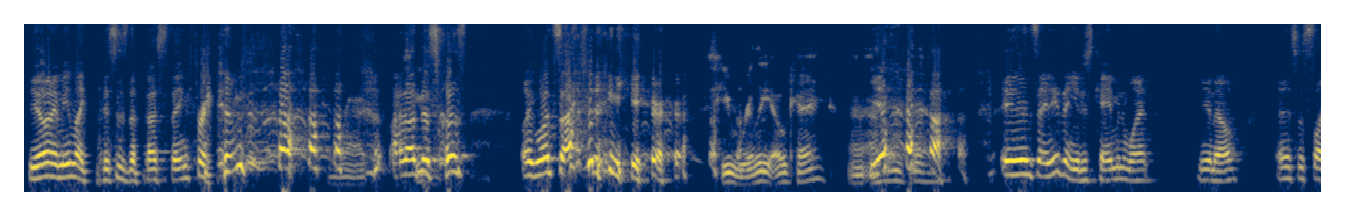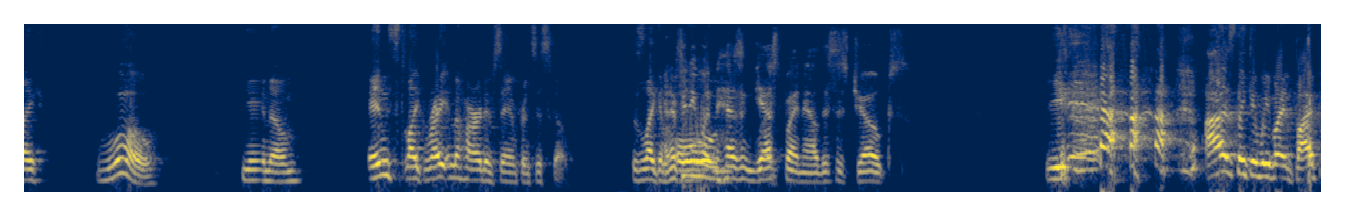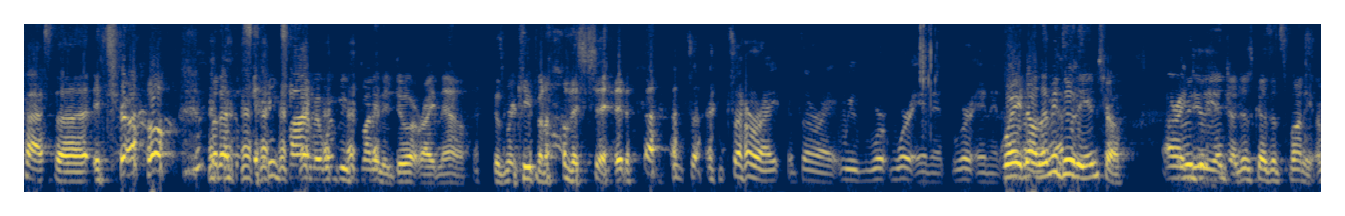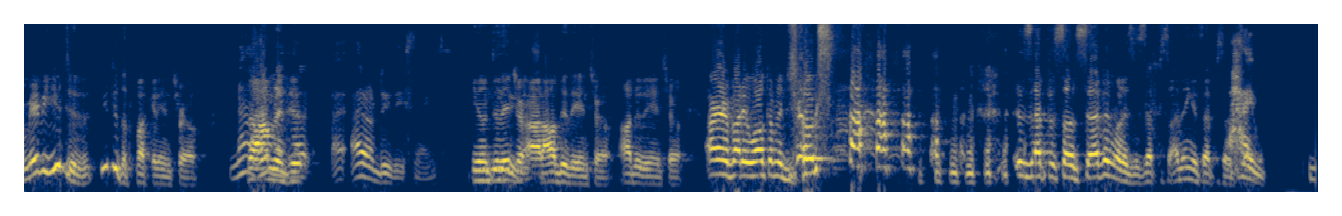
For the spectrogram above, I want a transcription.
Do you know what I mean? Like this is the best thing for him. Right. I thought this was like, what's happening here? Is he really okay? I- I don't know if that- yeah, he didn't say anything. He just came and went, you know. And it's just like, whoa, you know, in like right in the heart of San Francisco. This is like an And if anyone hasn't guessed by now, this is jokes. Yeah, I was thinking we might bypass the intro, but at the same time, it would be funny to do it right now because we're keeping all this shit. It's, it's all right. It's all right. We we're, we're in it. We're in it. Wait, no, let me do the intro. All right, me do the intro just because it's funny, or maybe you do. You do the fucking intro. No, No, I'm gonna do. I, I don't do these things. You don't do You the intro. the All right, I'll do the intro. I'll do the intro. All right, everybody, welcome to Jokes. this is episode seven. What is this episode? I think it's episode. I Seven.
